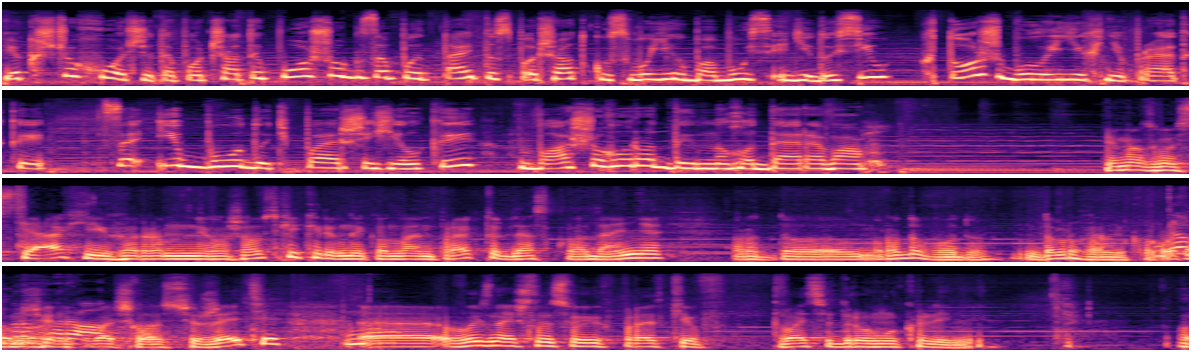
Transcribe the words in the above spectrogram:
Якщо хочете почати пошук, запитайте спочатку своїх бабусь і дідусів, хто ж були їхні предки. Це і будуть перші гілки вашого родинного дерева. І в нас в гостях Ігор Негошовський, керівник онлайн-проекту для складання родо- родоводу. Доброго ранку. Доброго Тому що я ранку. побачила в сюжеті. Е, Ви знайшли своїх предків в 22-му коліні. Е,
